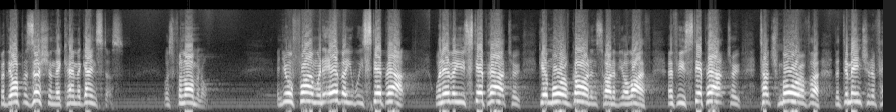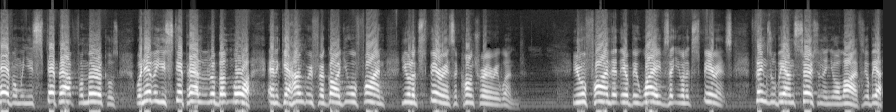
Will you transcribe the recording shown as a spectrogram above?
But the opposition that came against us was phenomenal. And you'll find whenever we step out, whenever you step out to get more of God inside of your life, if you step out to touch more of the, the dimension of heaven, when you step out for miracles, whenever you step out a little bit more and get hungry for God, you will find you'll experience a contrary wind. You will find that there will be waves that you'll experience. Things will be uncertain in your life. There'll be a,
